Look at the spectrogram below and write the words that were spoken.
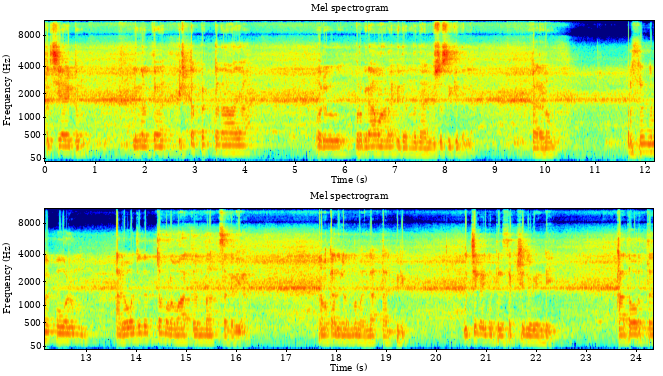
തീർച്ചയായിട്ടും നിങ്ങൾക്ക് ഇഷ്ടപ്പെട്ടതായ ഒരു പ്രോഗ്രാമാണ് ഇതെന്ന് ഞാൻ വിശ്വസിക്കുന്നില്ല. കാരണം പ്രസംഗം എപ്പോഴും അരോചകത്വം ഉളവാക്കുന്ന സംഗതിയാണ്. നമുക്കതിലൊന്നുമല്ല താല്പര്യം. ഉച്ച കഴിഞ്ഞത്തെ സെക്ഷന് വേണ്ടി കതോർത്ത്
